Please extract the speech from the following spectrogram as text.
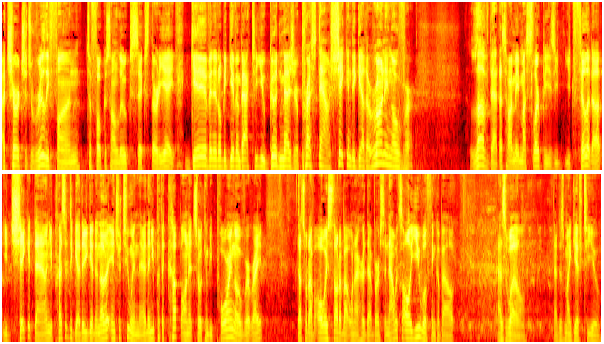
At church, it's really fun to focus on Luke 6 38. Give and it'll be given back to you. Good measure, pressed down, shaken together, running over. Love that. That's how I made my Slurpees. You'd, you'd, fill it up, you'd shake it down, you press it together, you get another inch or two in there, then you put the cup on it so it can be pouring over it, right? That's what I've always thought about when I heard that verse. And now it's all you will think about as well. That is my gift to you.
